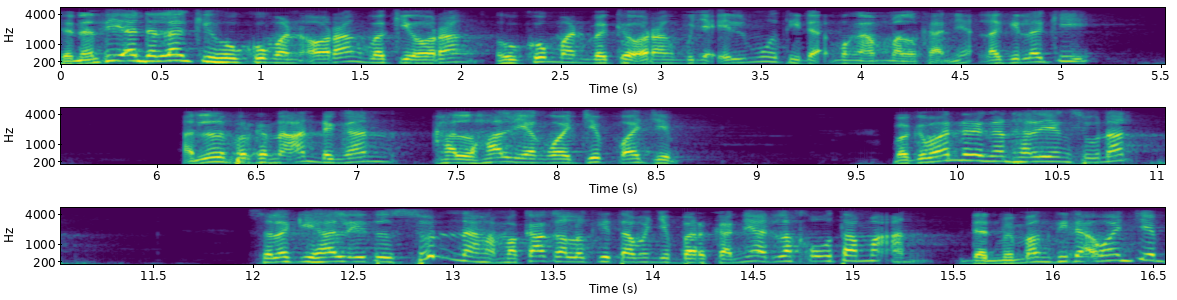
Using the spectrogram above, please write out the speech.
Dan nanti ada lagi hukuman orang bagi orang, hukuman bagi orang punya ilmu tidak mengamalkannya. Lagi-lagi adalah berkenaan dengan hal-hal yang wajib-wajib. Bagaimana dengan hal yang sunat? Selagi hal itu sunnah, maka kalau kita menyebarkannya adalah keutamaan. Dan memang tidak wajib.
